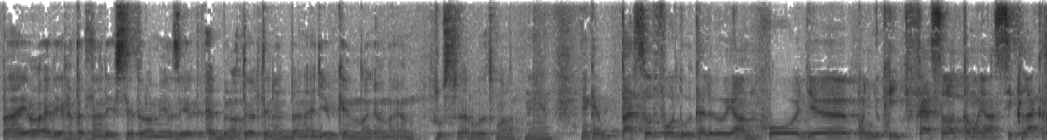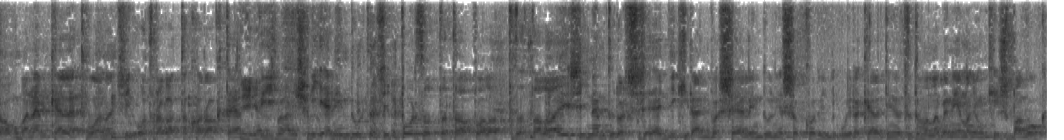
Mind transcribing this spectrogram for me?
pálya elérhetetlen részétől, ami azért ebben a történetben egyébként nagyon-nagyon frusztráló volt volna. Igen. Nekem párszor fordult elő olyan, hogy mondjuk így felszaladtam olyan sziklákra, ahova nem kellett volna, és így ott ragadt a karakter. Igen, így, így elindult, és így porzott a talp alatt a talaj, és így nem tudott egyik irányba se elindulni, és akkor így újra kellett indulni. Tehát vannak benne ilyen nagyon kis bagok.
